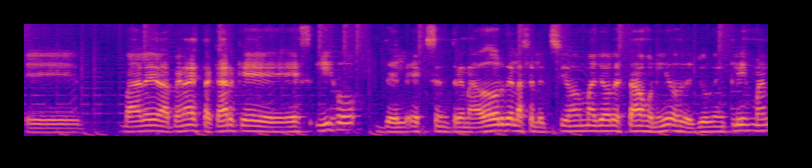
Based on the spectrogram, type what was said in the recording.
Eh, vale la pena destacar que es hijo del exentrenador de la selección mayor de Estados Unidos, de Jürgen Klinsmann,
